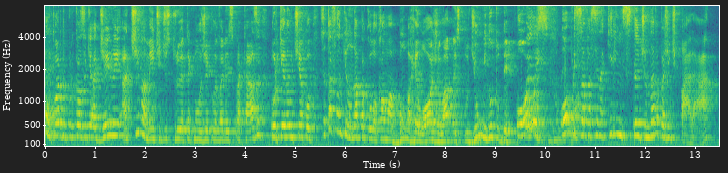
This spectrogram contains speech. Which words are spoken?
concordo por causa que a Janeway ativamente destruiu a tecnologia que levaria isso para casa, porque não tinha como. Você tá falando que não dá para colocar uma bomba relógio lá para explodir um minuto depois? Ou precisava ser naquele instante, não dava pra gente parar?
